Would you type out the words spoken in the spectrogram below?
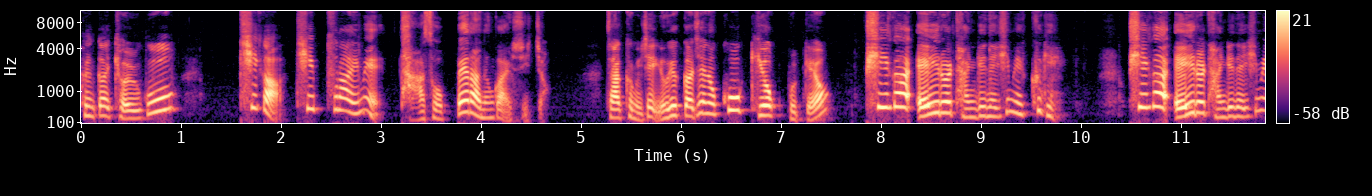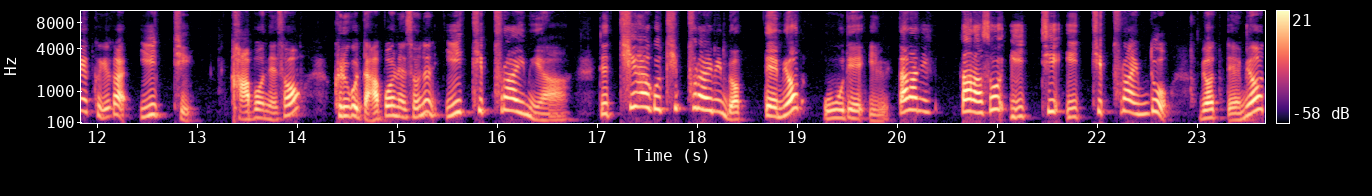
그러니까 결국 T가 T 프라임의 5배라는 거 알 수 있죠. 자, 그럼 이제 여기까지 해놓고 기억 볼게요. P가 A를 당기는 힘의 크기. P가 A를 당기는 힘의 크기가 2T, 가번에서 그리고 나번에서는 2T 프라임이야. 근데 T하고 T 프라임이 몇 대면 5대 1. 따라니, 따라서 2T, 2T 프라임도 몇 대면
